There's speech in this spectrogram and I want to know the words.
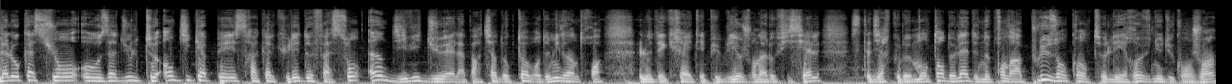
L'allocation aux adultes handicapés sera calculée de façon individuelle à partir d'octobre 2023. Le décret a été publié au journal officiel, c'est-à-dire que le montant de l'aide ne prendra plus en compte les revenus du conjoint.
